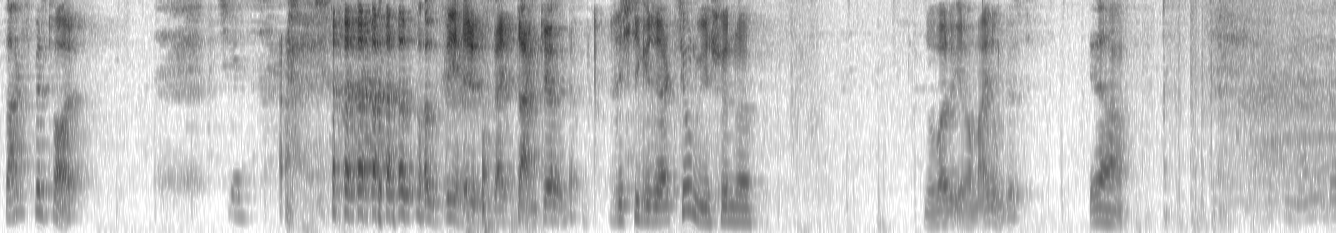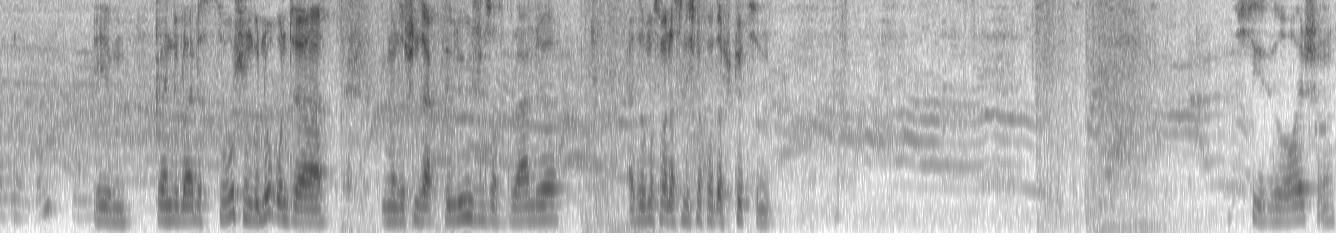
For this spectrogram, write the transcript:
Sag, ich bin toll. Cheers. Das war sehr hilfreich, danke. Richtige Reaktion, wie ich finde. Nur weil du ihrer Meinung bist. Ja, denn sonst sein? eben. Wenn du leidest so schon genug unter, wie man so schön sagt, Delusions of Grandeur. Also muss man das nicht noch unterstützen. Richtige Geräusche.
